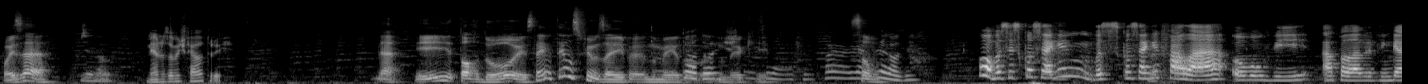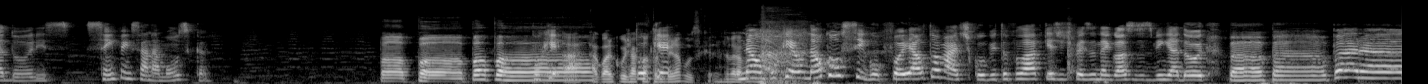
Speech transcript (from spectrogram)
Pois é. de novo. Menos Homem de Ferro 3. É, e Thor 2, tem, tem uns filmes aí no meio do, no meio que... São. legalzinho. Pô, vocês conseguem. Vocês conseguem falar ou ouvir a palavra Vingadores sem pensar na música? Pá, pá, pá, pá. Porque- Ah, agora que eu já Porque- cantou bem a música. Não, Não, porque eu não consigo. Foi automático. O Vitor falou, ah, porque a gente fez o negócio dos Vingadores. Pá, pá, pará.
